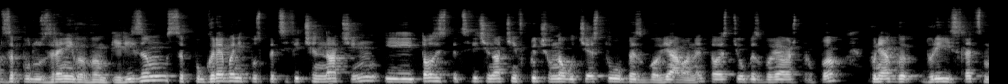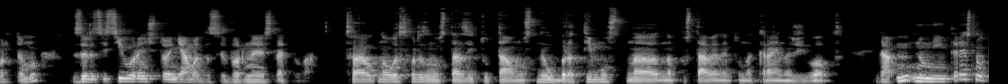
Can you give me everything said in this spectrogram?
заподозрени във вампиризъм, са погребани по специфичен начин и този специфичен начин включва много често обезглавяване, т.е. ти обезглавяваш трупа, понякога дори и след смъртта му, за да си сигурен, че той няма да се върне след това. Това е отново свързано с тази тоталност, необратимост на, на поставянето на край на живот. Да, но ми е интересно,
